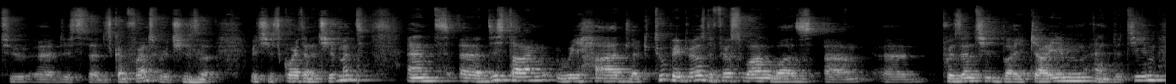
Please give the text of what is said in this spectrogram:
to this this conference, which is mm-hmm. which is quite an achievement. And this time we had like two papers. The first one was um, presented by Karim and the team,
